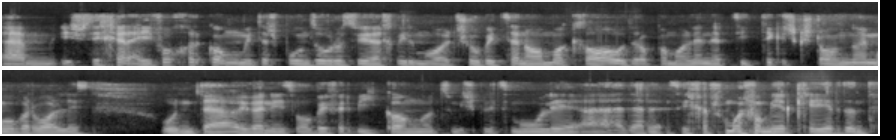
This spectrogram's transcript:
ähm, ist sicher einfacher gegangen mit der Sponsorensuche, weil man halt schon ein bisschen Namen hatte oder ob mal in der Zeitung ist gestanden im Oberwallis. Und äh, auch wenn ich so bin vorbeigegangen und zum Beispiel zum Moli, äh, hat er sicher schon mal von mir gehört und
